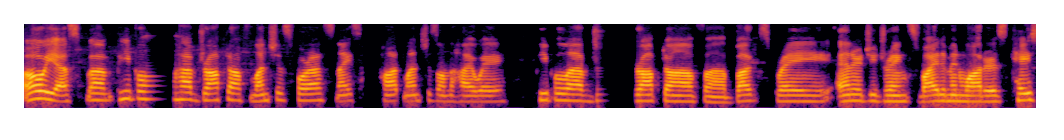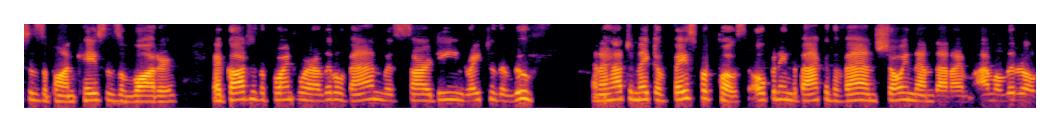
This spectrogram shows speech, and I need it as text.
Oh yes, um, people have dropped off lunches for us, nice hot lunches on the highway. People have dropped off uh, bug spray, energy drinks, vitamin waters, cases upon cases of water. It got to the point where our little van was sardined right to the roof, and I had to make a Facebook post opening the back of the van, showing them that I'm I'm a literal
